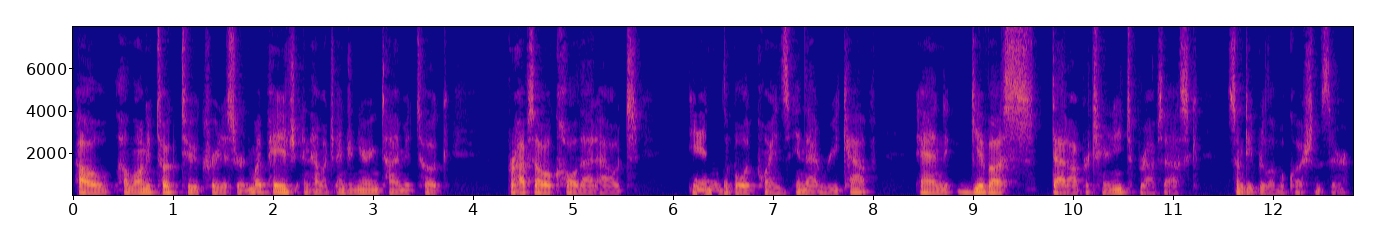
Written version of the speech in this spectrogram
how how long it took to create a certain web page and how much engineering time it took, perhaps I will call that out in the bullet points in that recap and give us that opportunity to perhaps ask some deeper level questions there.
